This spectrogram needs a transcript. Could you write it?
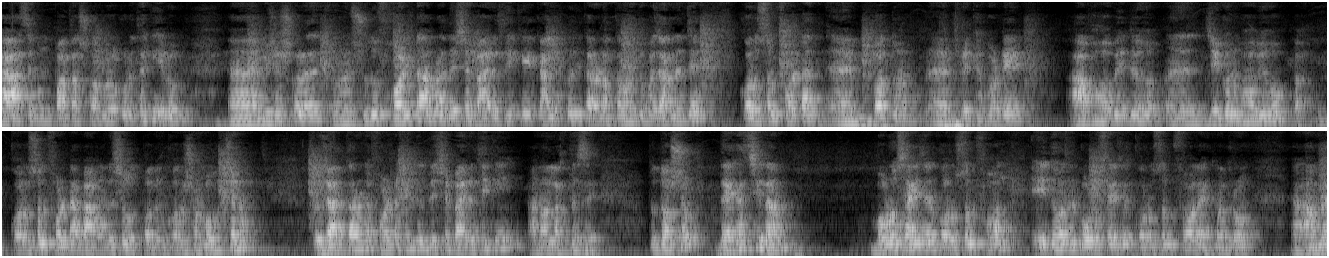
গাছ এবং পাতা সরবরাহ করে থাকি এবং বিশেষ করে শুধু ফলটা আমরা দেশের বাইরে থেকে কালেক্ট করি, কারণ আপনারা হয়তো বা জানেন যে করসল ফলটা বর্তমান প্রেক্ষাপটে আবহাওয়াবিদে যে কোনো ভাবে হোক, করসল ফলটা বাংলাদেশে উৎপাদন করা সম্ভব হচ্ছে না। তো যার কারণে ফলটা কিন্তু দেশের বাইরে থেকেই আনা লাগতেছে। তো দর্শক, দেখাচ্ছিলাম বড় সাইজের করসল ফল। এই ধরনের বড় সাইজের করসল ফল একমাত্র আমরা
